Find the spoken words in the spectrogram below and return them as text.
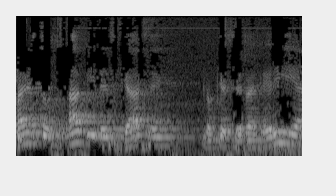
Maestros hábiles que hacen lo que es cerrajería,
